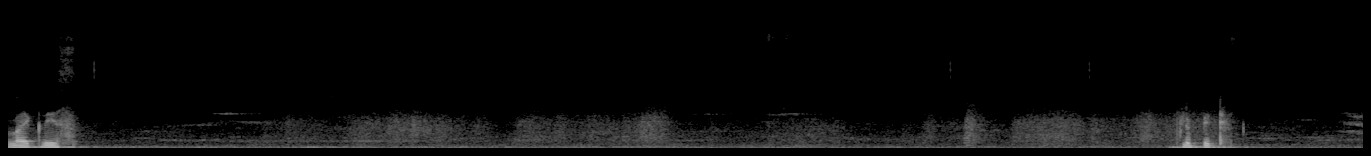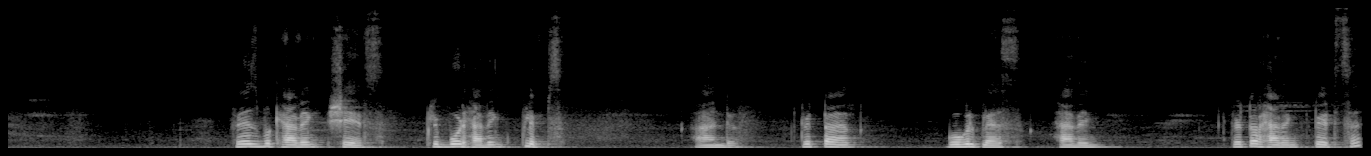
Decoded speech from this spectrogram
Like this. Flip it. Facebook having shares flipboard having flips and twitter google plus having twitter having tweets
